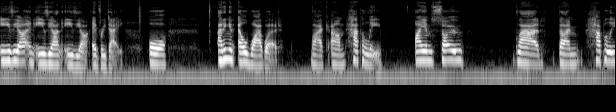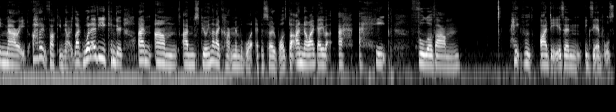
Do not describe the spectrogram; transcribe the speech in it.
easier and easier and easier every day. Or adding an ly word, like um, happily. I am so glad that I'm happily married. I don't fucking know. Like whatever you can do. I'm um I'm spewing that I can't remember what episode it was, but I know I gave a, a, a heap full of um heap of ideas and examples.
